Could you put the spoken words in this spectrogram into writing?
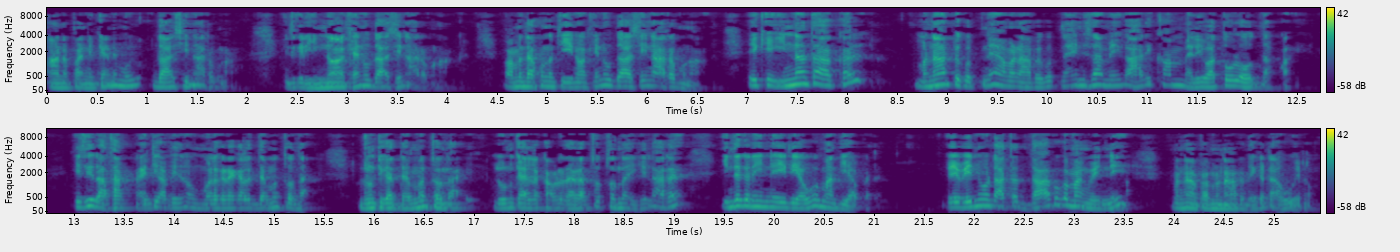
ආනපන කියන්නේ උදාසීන අරමුණක්. ඉතින් ඉන්නවා කියන්නේ උදාසීන අරමුණක්. වම දකුණ තියනවා කියන්නේ උදාසීන අරමුණක්. ඒකේ ඉන්න තාකල් මනාපෙකුත් නැහැ අමනාපෙකුත් නැහැ. නිසා මේක හරි කම්මැලි වතෝල හොද්දක් වගේ. කිසි රසක් නැහැ. ඉතින් අපි හිතන උඹල කර කැලක් දැම්මොත් හොඳයි. ලුණු ටිකක් දැම්මොත් හොඳයි. ලුණු කැල්ල කවල දාගත්තොත් හොඳයි කියලා අර ඉඳගෙන ඉන්න ඉරියව්ව මදි අපට. ඒ වෙනුවට අත දාපු ගමන් වෙන්නේ මනාපමනාප දෙකට අහු වෙනවා.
